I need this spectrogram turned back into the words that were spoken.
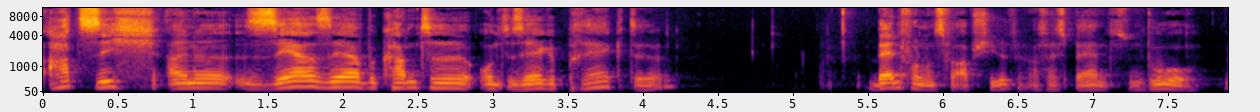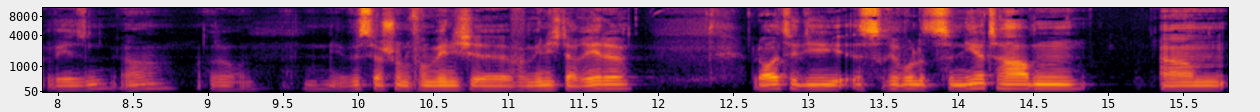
hat sich eine sehr, sehr bekannte und sehr geprägte Band von uns verabschiedet. Was heißt Band? Das ist ein Duo gewesen, ja. Also, ihr wisst ja schon, von wen ich, äh, von wen ich da rede. Leute, die es revolutioniert haben, ähm,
